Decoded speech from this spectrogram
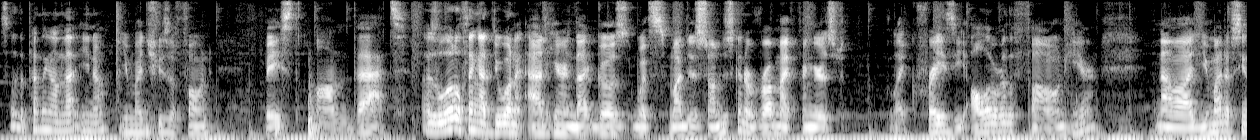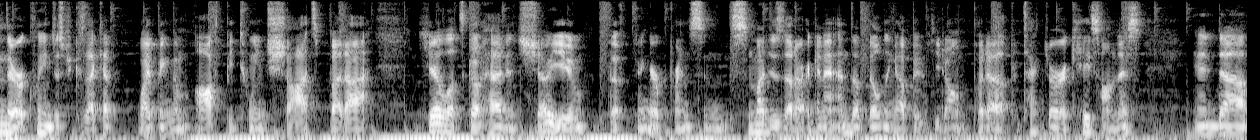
So depending on that, you know, you might choose a phone based on that. There's a little thing I do want to add here and that goes with smudges. So I'm just gonna rub my fingers like crazy all over the phone here. Now, uh, you might have seen they were clean just because I kept wiping them off between shots, but uh, here let's go ahead and show you the fingerprints and smudges that are gonna end up building up if you don't put a protector or a case on this. And uh,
